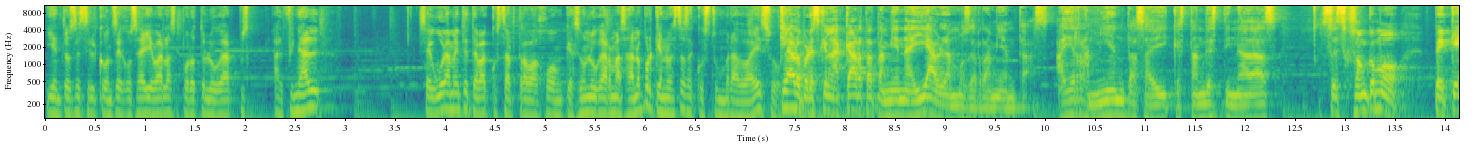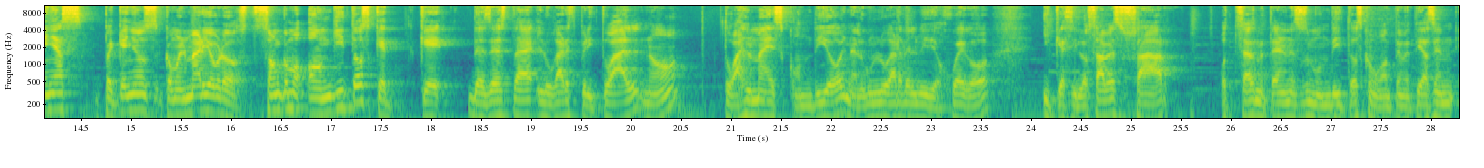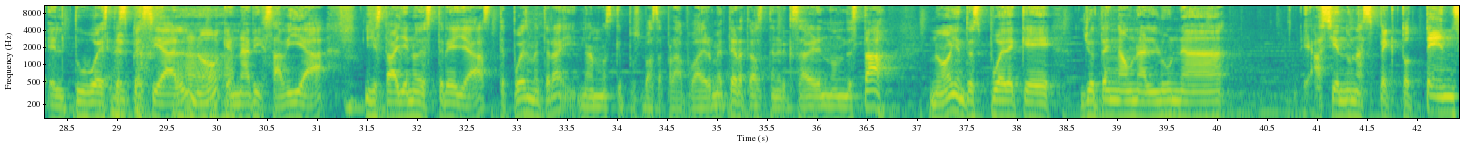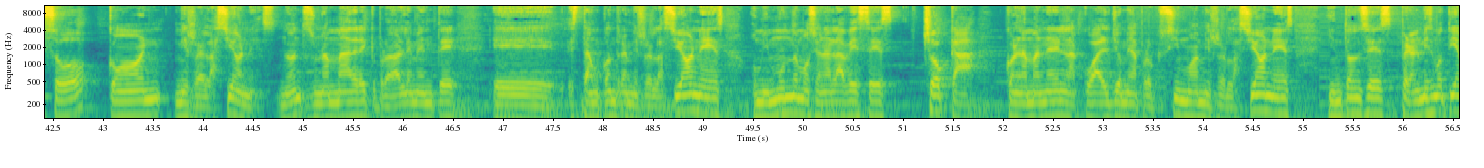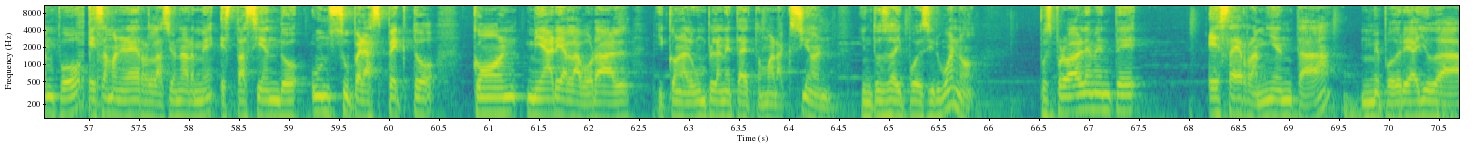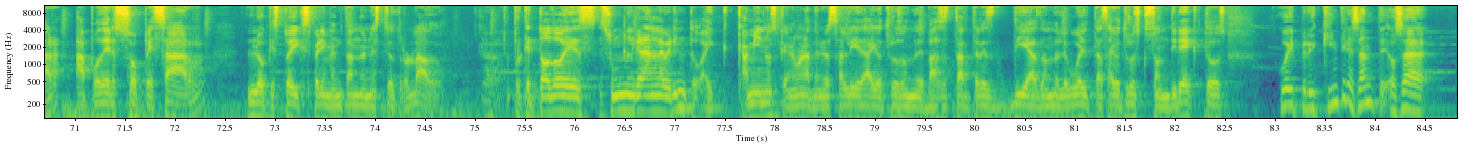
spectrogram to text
Y entonces el consejo sea llevarlas por otro lugar, pues al final seguramente te va a costar trabajo, aunque sea un lugar más sano, porque no estás acostumbrado a eso. Claro, pero es que en la carta también ahí hablamos de herramientas. Hay herramientas ahí que están destinadas. Son como pequeñas, pequeños, como en Mario Bros. Son como honguitos que, que desde este lugar espiritual, ¿no? Tu alma escondió en algún lugar del videojuego y que si lo sabes usar, o te sabes meter en esos munditos como cuando te metías en el tubo este especial, ¿no? Que nadie sabía y estaba lleno de estrellas, te puedes meter ahí. Nada más que pues vas a, para poder meterte vas a tener que saber en dónde está, ¿no? Y entonces puede que yo tenga una luna haciendo un aspecto tenso con mis relaciones, ¿no? Entonces una madre que probablemente eh, está en contra de mis relaciones o mi mundo emocional a veces choca con la manera en la cual yo me aproximo a mis relaciones. Y entonces, pero al mismo tiempo, esa manera de relacionarme está siendo un super aspecto con mi área laboral y con algún planeta de tomar acción. Y entonces ahí puedo decir, bueno, pues probablemente esa herramienta me podría ayudar a poder sopesar lo que estoy experimentando en este otro lado. Porque todo es, es, un gran laberinto. Hay caminos que no van a tener salida, hay otros donde vas a estar tres días dándole vueltas, hay otros que son directos. Güey, pero qué interesante. O sea,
